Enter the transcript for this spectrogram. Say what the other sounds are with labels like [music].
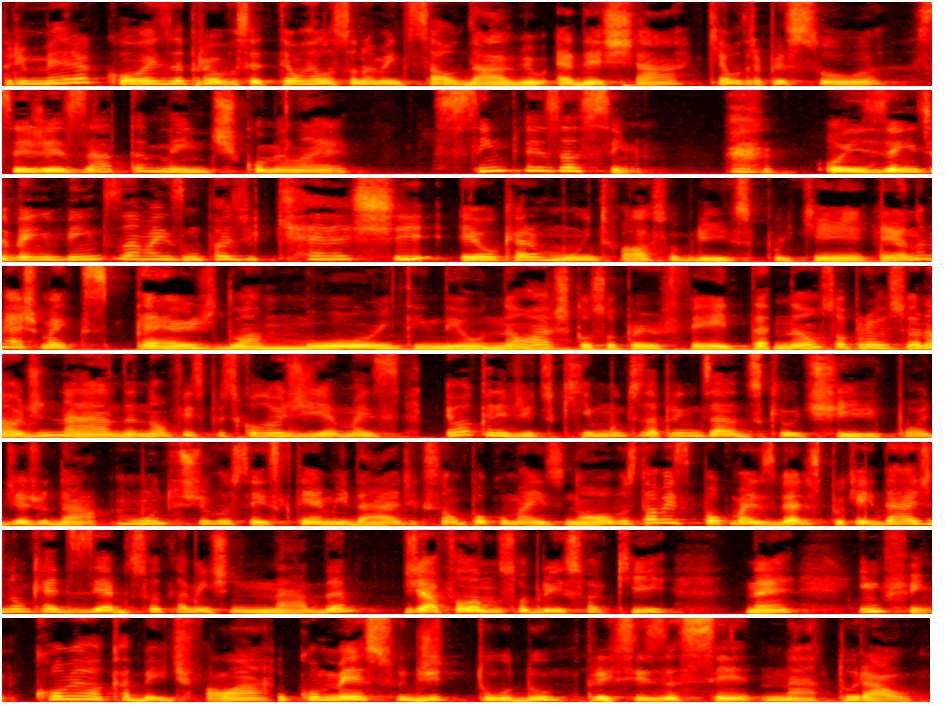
Primeira coisa para você ter um relacionamento saudável é deixar que a outra pessoa seja exatamente como ela é. Simples assim. Oi, gente, bem-vindos a mais um podcast. Eu quero muito falar sobre isso, porque eu não me acho uma expert do amor, entendeu? Não acho que eu sou perfeita, não sou profissional de nada, não fiz psicologia, mas eu acredito que muitos aprendizados que eu tive pode ajudar muitos de vocês que têm a minha idade, que são um pouco mais novos, talvez um pouco mais velhos, porque idade não quer dizer absolutamente nada. Já falamos sobre isso aqui, né? Enfim, como eu acabei de falar, o começo de tudo precisa ser natural.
